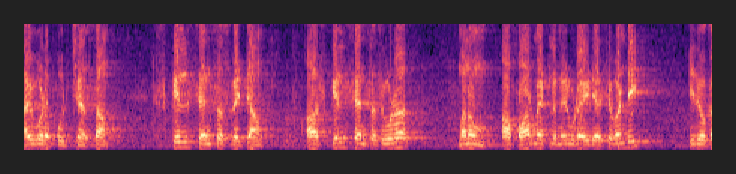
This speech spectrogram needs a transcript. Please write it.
అవి కూడా పూర్తి చేస్తాం. స్కిల్ సెన్సస్ పెట్టాం. ఆ స్కిల్ సెన్సస్ కూడా మనం ఆ ఫార్మాట్లో మీరు కూడా ఐడియాస్ ఇవ్వండి. ఇది ఒక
